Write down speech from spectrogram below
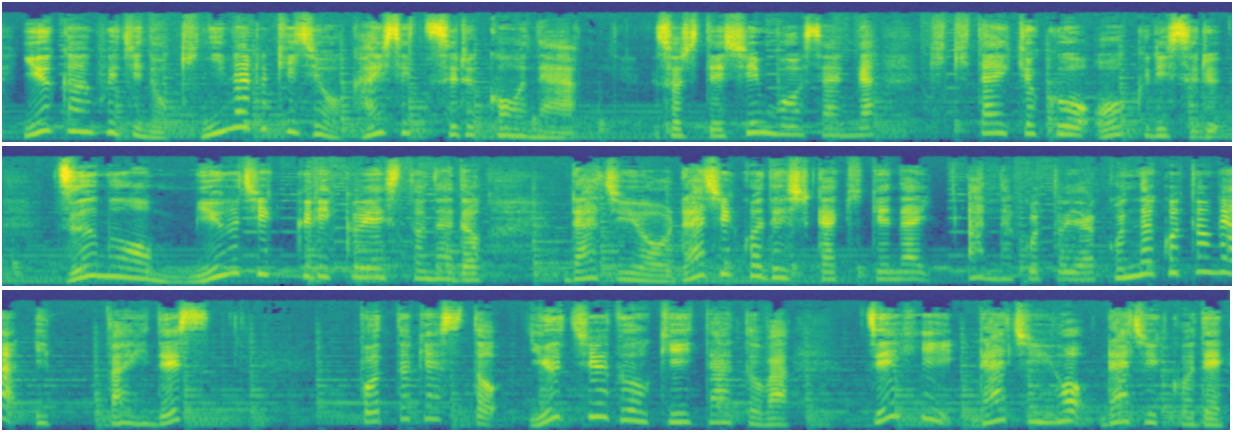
「夕刊フジ」の気になる記事を解説するコーナー。そして辛坊さんが聞きたい曲をお送りする「ズームオンミュージックリクエストなどラジオラジコでしか聞けないあんなことやこんなことがいっぱいです。ポッドキャスト YouTube を聞いた後はぜひラジオラジコで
